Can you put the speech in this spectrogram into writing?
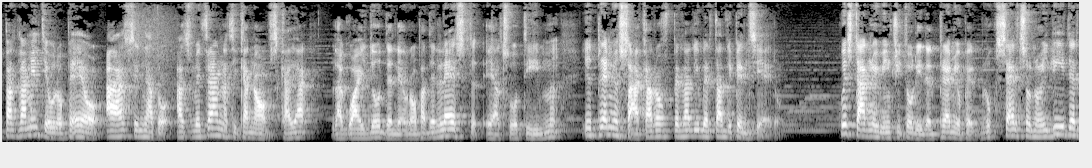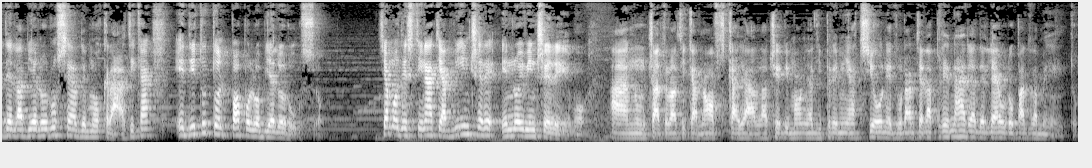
Parlamento europeo ha assegnato a Svetlana Tikhanovskaya, la Guaidó dell'Europa dell'Est, e al suo team il premio Sakharov per la libertà di pensiero. Quest'anno i vincitori del premio per Bruxelles sono i leader della Bielorussia democratica e di tutto il popolo bielorusso. Siamo destinati a vincere e noi vinceremo, ha annunciato la Tikhanovskaya alla cerimonia di premiazione durante la plenaria dell'Europarlamento.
